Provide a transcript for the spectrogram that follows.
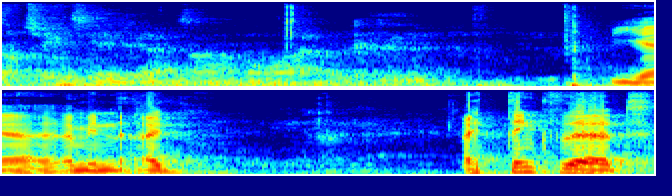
Don't change the APIs yeah, I mean, I I think that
